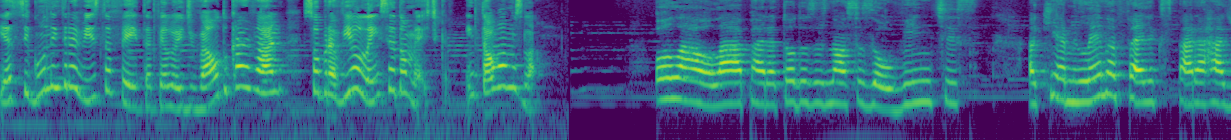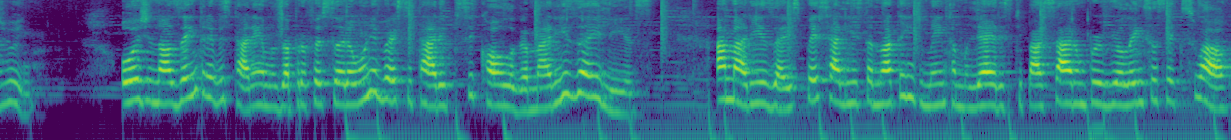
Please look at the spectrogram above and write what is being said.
E a segunda entrevista feita pelo Edivaldo Carvalho sobre a violência doméstica. Então vamos lá. Olá, olá para todos os nossos ouvintes. Aqui é Milena Félix para a Rádio In. Hoje nós entrevistaremos a professora universitária e psicóloga Marisa Elias. A Marisa é especialista no atendimento a mulheres que passaram por violência sexual.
